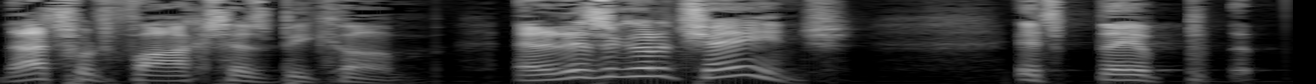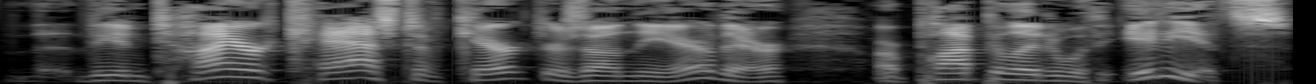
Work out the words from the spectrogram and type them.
That's what Fox has become. And it isn't going to change. It's they the entire cast of characters on the air there are populated with idiots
